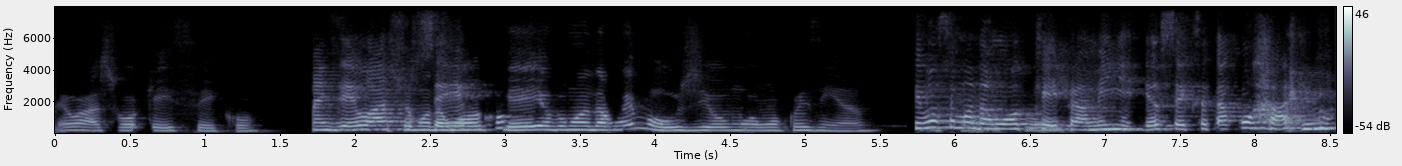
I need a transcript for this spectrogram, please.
eu acho ok seco. mas eu Se acho eu mandar um seco. ok, eu vou mandar um emoji ou uma, uma coisinha. Se você mandar um ok pra mim, eu sei que você tá com raiva.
